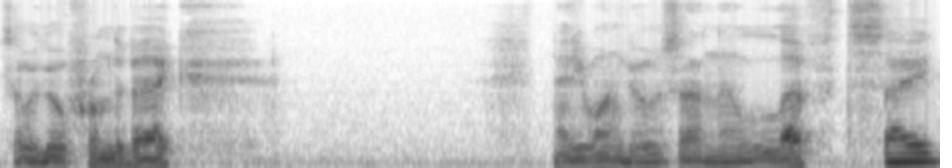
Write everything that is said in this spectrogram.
So we go from the back. 91 goes on the left side.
